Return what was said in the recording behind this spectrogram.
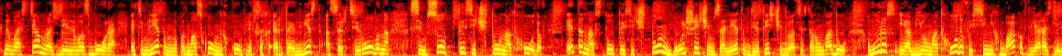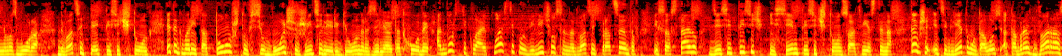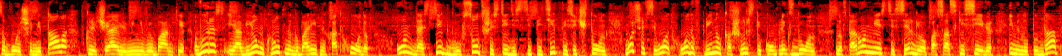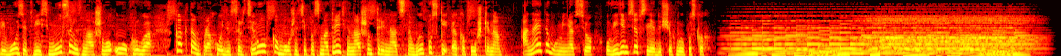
К новостям раздельного сбора. Этим летом на подмосковных комплексах РТ «Инвест» отсортировано 700 тысяч тонн отходов. Это на 100 тысяч тонн больше, чем за лето в 2022 году. Вырос и объем отходов из синих баков для раздельного сбора – 25 тысяч тонн. Это говорит о том, что все больше жителей региона разделяют отходы. Отбор стекла и пластика увеличился на 20% и составил 10 тысяч и 7 тысяч тонн соответственно. Также этим летом удалось отобрать в два раза больше металла, включая алюминиевые банки. Вырос и объем крупногабаритных отходов он достиг 265 тысяч тонн. Больше всего отходов принял Каширский комплекс «Дон». На втором месте Сергиево-Посадский север. Именно туда привозят весь мусор из нашего округа. Как там проходит сортировка, можете посмотреть в нашем 13 выпуске «Эко Пушкина». А на этом у меня все. Увидимся в следующих выпусках.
